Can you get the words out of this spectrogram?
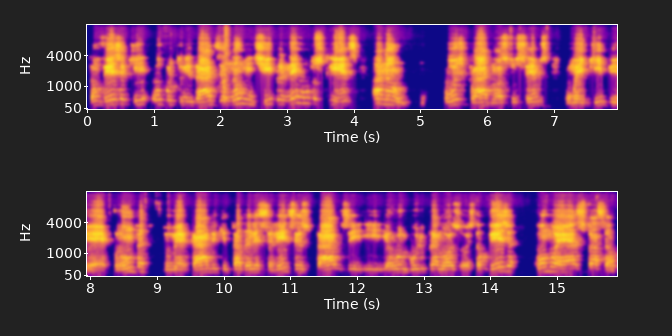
Então veja que oportunidades, eu não menti para nenhum dos clientes. Ah, não, Hoje, claro, nós trouxemos uma equipe é, pronta do mercado e que está dando excelentes resultados e, e é um orgulho para nós hoje. Então, veja como é a situação.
